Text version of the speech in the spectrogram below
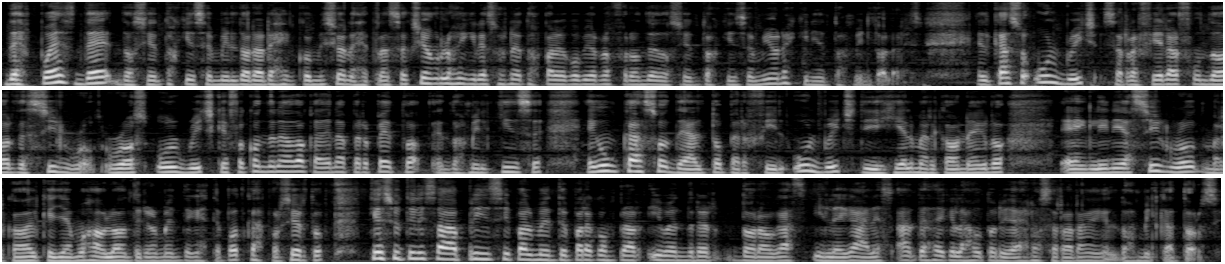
Después de 215.000 dólares en comisiones de transacción, los ingresos netos para el gobierno fueron de 215.500.000 dólares. El caso Ulbricht se refiere al fundador de Silk Road, Ross Ulbricht, Ulbricht, que fue condenado a cadena perpetua en 2015 en un caso de alto perfil. Ulbricht dirigía el mercado negro en línea Silk Road, mercado del que ya hemos hablado anteriormente en este podcast, por cierto, que se utilizaba principalmente para comprar y vender drogas ilegales antes de que las autoridades lo cerraran en el 2014.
